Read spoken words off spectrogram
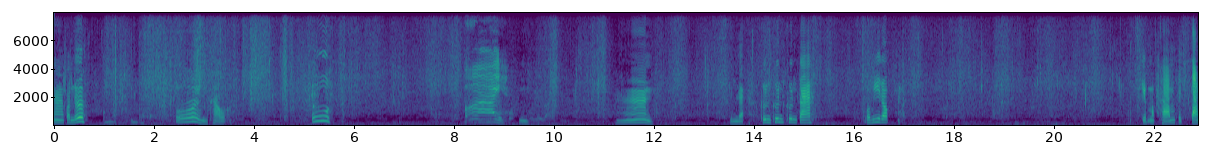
ณาก่อนเด้อะโอ้ยมีเข่าอู้โอ้ย นี่อ่านขึ้นแหละขึ้นขึ้นขึ้นตาบ่มีดอก เก็บมะขามไปตำ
